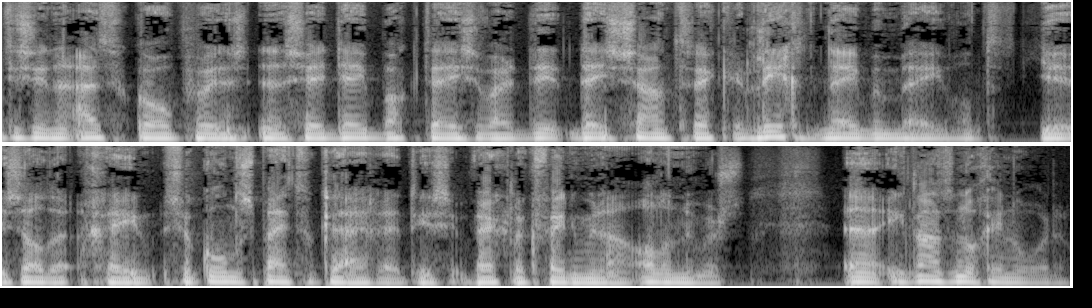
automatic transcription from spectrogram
Ooit eens in een uitverkoop een, cd-bak deze... waar deze soundtrack ligt, nemen mee. Want je zal er geen seconde spijt van krijgen. Het is werkelijk fenomenaal, alle nummers. Uh, ik laat er nog in orde.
